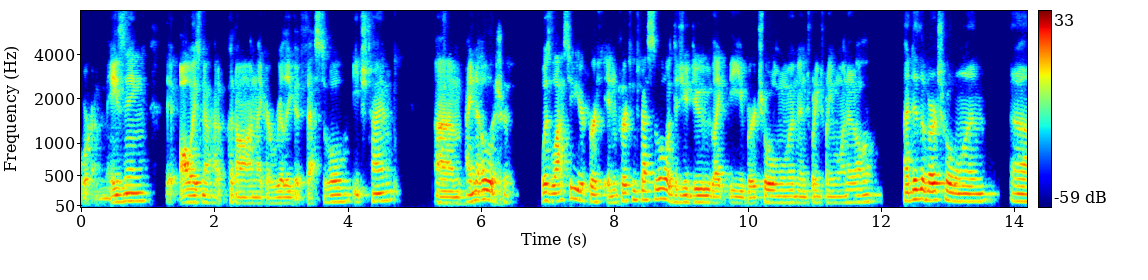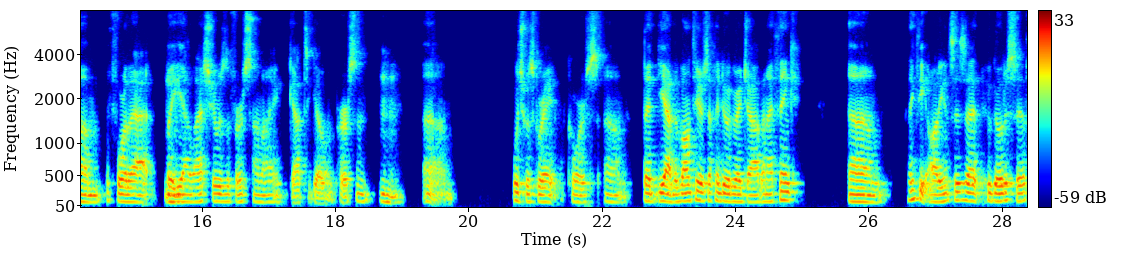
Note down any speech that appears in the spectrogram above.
were amazing they always know how to put on like a really good festival each time um i know sure. was last year your first in-person festival or did you do like the virtual one in 2021 at all I did the virtual one um before that, but Mhm. yeah, last year was the first time I got to go in person. Mhm. um, which was great, of course. Um, that yeah, the volunteers definitely do a great job, and I think, um, I think the audiences that who go to SIFF,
